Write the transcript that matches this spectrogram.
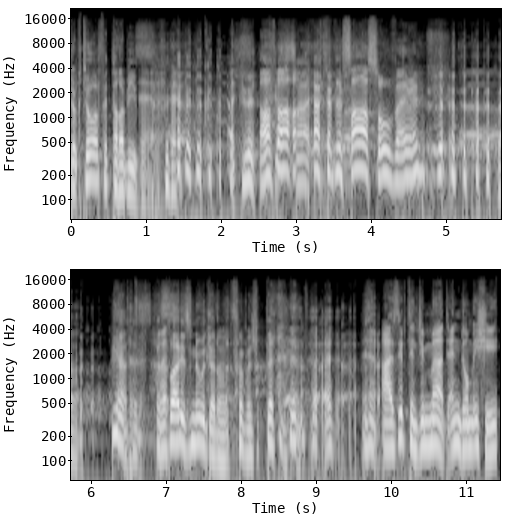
دكتور في الترابيز. صاص هو فاهم؟ صار مش عازيرة الجيمات عندهم إشي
